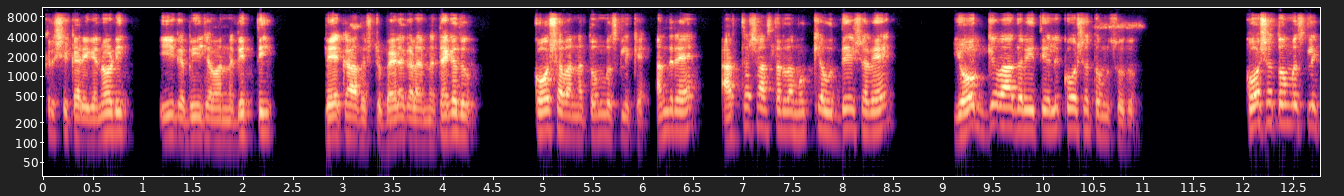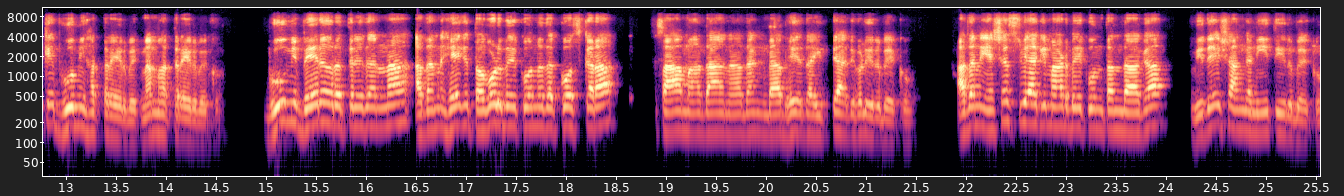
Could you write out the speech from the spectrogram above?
ಕೃಷಿಕರಿಗೆ ನೋಡಿ, ಈಗ ಬೀಜವನ್ನ ಬಿತ್ತಿ, ಬೇಕಾದಷ್ಟು ಬೆಳೆಗಳನ್ನ ತೆಗೆದು, ಕೋಶವನ್ನ ತುಂಬಿಸ್ಲಿಕ್ಕೆ. ಅಂದ್ರೆ ಅರ್ಥಶಾಸ್ತ್ರದ ಮುಖ್ಯ ಉದ್ದೇಶವೇ ಯೋಗ್ಯವಾದ ರೀತಿಯಲ್ಲಿ ಕೋಶ ತುಂಬಿಸುದು ಕೋಶ ತುಂಬಿಸ್ಲಿಕ್ಕೆ ಭೂಮಿ ಹತ್ರ ಇರ್ಬೇಕು, ನಮ್ಮ ಹತ್ರ ಇರ್ಬೇಕು. ಭೂಮಿ ಬೇರೆಯವ್ರ ಹತ್ರ ಇದನ್ನ, ಅದನ್ನ ಹೇಗೆ ತಗೊಳ್ಬೇಕು ಅನ್ನೋದಕ್ಕೋಸ್ಕರ ಸಾಮ ದಾನ ದಂಡ, ಭೇದ ಇತ್ಯಾದಿಗಳು ಇರಬೇಕು. ಅದನ್ನು ಯಶಸ್ವಿಯಾಗಿ ಮಾಡಬೇಕು ಅಂತಂದಾಗ ವಿದೇಶಾಂಗ ನೀತಿ ಇರಬೇಕು.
